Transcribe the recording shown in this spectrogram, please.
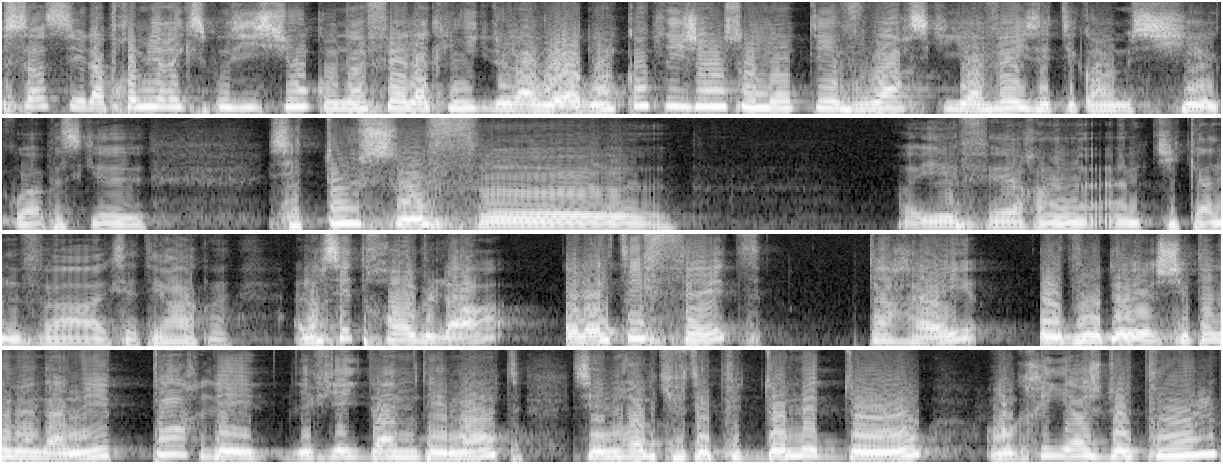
ça c'est la première exposition qu'on a fait à la clinique de la Word. Donc quand les gens sont montés voir ce qu'il y avait, ils étaient quand même sciés, quoi, parce que c'est tout sauf, euh, vous voyez, faire un, petit canevas, etc. Quoi. Alors cette robe-là, elle a été faite, pareil, au bout de je sais pas combien d'années par les, vieilles dames démentes. C'est une robe qui faisait plus de 2 mètres de haut, en grillage de poule,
